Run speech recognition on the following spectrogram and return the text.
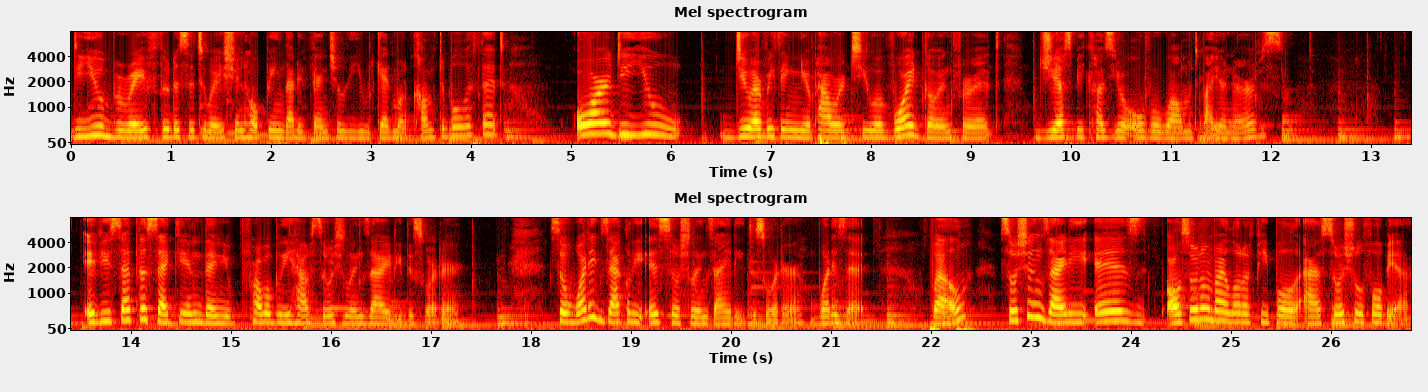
Do you brave through the situation hoping that eventually you would get more comfortable with it? Or do you do everything in your power to avoid going for it just because you're overwhelmed by your nerves? If you said the second, then you probably have social anxiety disorder. So, what exactly is social anxiety disorder? What is it? Well, social anxiety is also known by a lot of people as social phobia,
